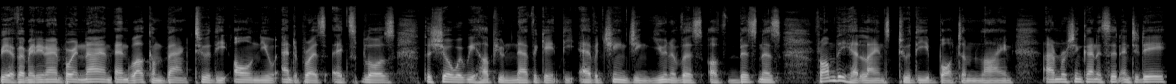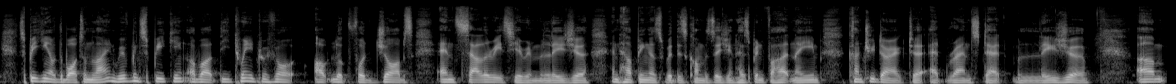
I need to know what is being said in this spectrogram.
BFM 89.9, and welcome back to the all new Enterprise Explores, the show where we help you navigate the ever changing universe of business from the headlines to the bottom line. I'm Roshan Kanesan, and today, speaking of the bottom line, we've been speaking about the 2024 outlook for jobs and salaries here in Malaysia. And helping us with this conversation has been Fahad Naeem, Country Director at Randstad Malaysia. Um,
